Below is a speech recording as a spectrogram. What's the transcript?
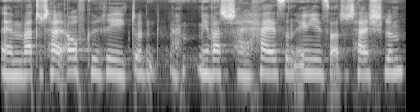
Ähm, war total aufgeregt und mir war total heiß und irgendwie es war total schlimm.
